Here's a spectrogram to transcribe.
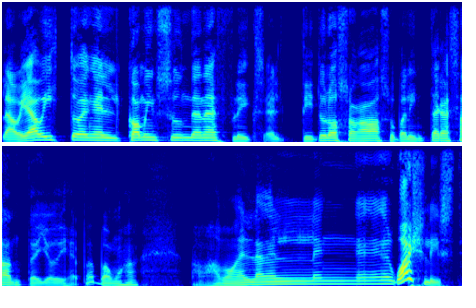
la había visto en el Coming Soon de Netflix. El título sonaba súper interesante. Y yo dije, pues vamos a, vamos a ponerla en el, en, watchlist.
